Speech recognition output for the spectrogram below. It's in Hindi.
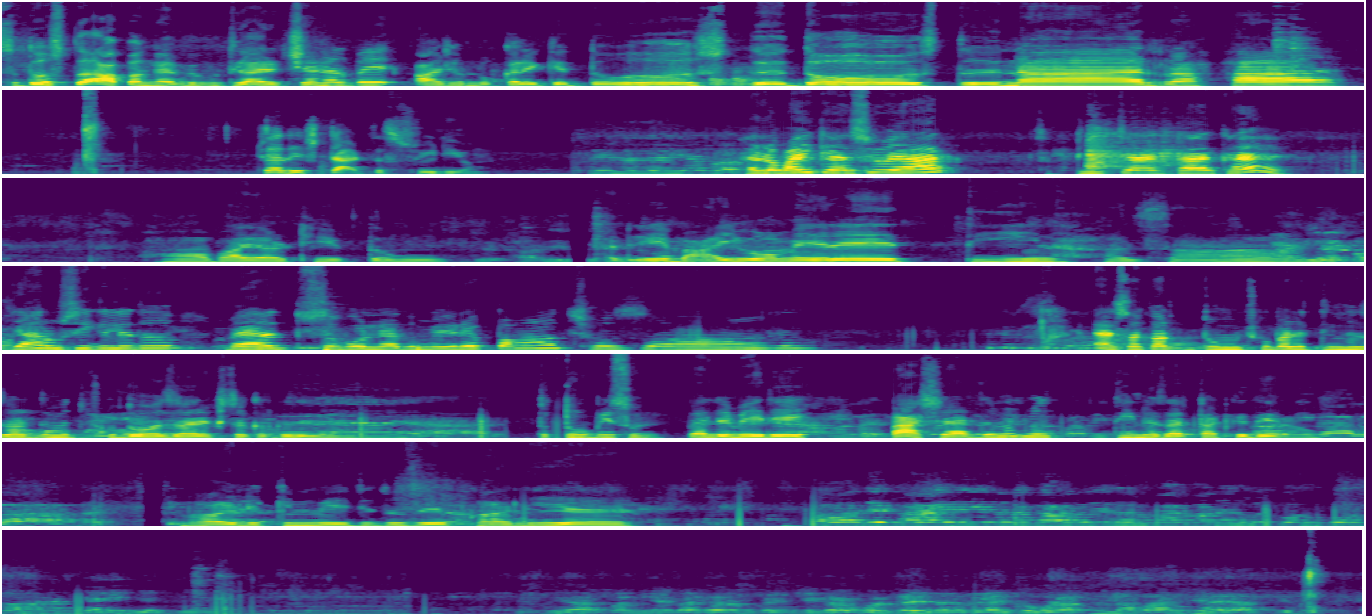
सो so, दोस्त आप अंगे बुतियारी चैनल पे। आज हम लोग करेंगे दोस्त दोस्त ना रहा। चलिए स्टार्ट दिस वीडियो हेलो भाई कैसे हो यार? सब ठीक ठाक है? हाँ भाई यार ठीक तो हूँ। अरे भाई वो मेरे तीन हज़ार। यार उसी के लिए तो मैं तुझसे बोलने आया तो मेरे पाँच हज़ार। ऐसा कर तुम मुझको पहले तीन हज़ार दो मैं तुझको दो हज़ार एक्स्ट्रा करके दे रहा हूँ। तो तू भी सुन। पहले मेरे पाँच हज़ार दे मैं तीन हज़ार काट के दे रहा हूँ। भाई, लेकिन मेरी तो जेब खाली है।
